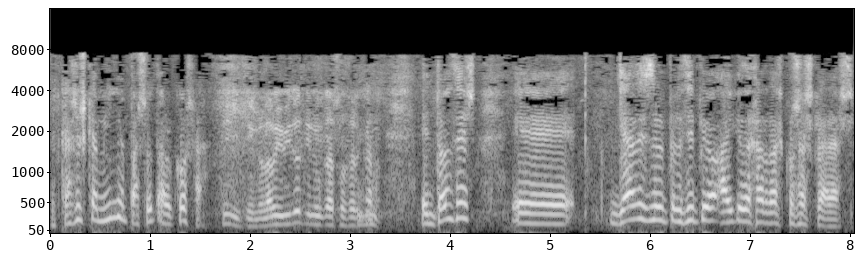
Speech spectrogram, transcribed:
el caso es que a mí me pasó tal cosa. Sí, si no lo ha vivido tiene un caso cercano. Entonces, eh, ya desde el principio hay que dejar las cosas claras.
